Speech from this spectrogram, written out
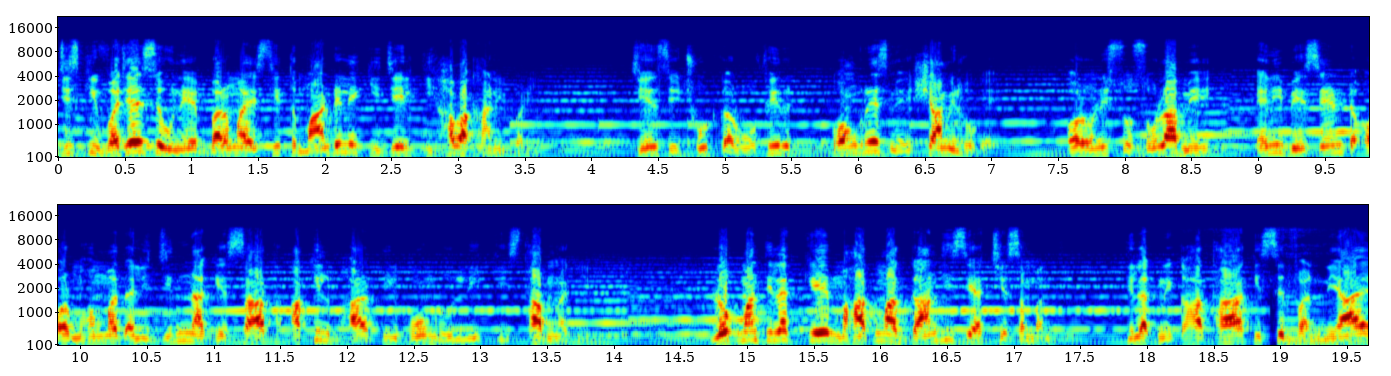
जिसकी वजह से उन्हें बर्मा स्थित मांडेले की जेल की हवा खानी पड़ी। जेल से छूटकर वो फिर कांग्रेस में शामिल हो गए और 1916 में एनी बेसेंट और मोहम्मद अली जिन्ना के साथ अखिल भारतीय होम रूल लीग की स्थापना की। लोकमान तिलक के महात्मा गांधी से अच्छे संबंध थे। तिलक ने कहा था कि सिर्फ़ अन्याय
